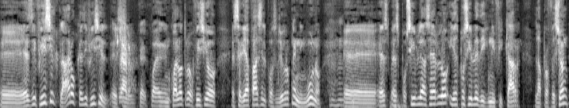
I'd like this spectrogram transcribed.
Eh, es difícil, claro que es difícil. Claro. Es decir, ¿En cuál otro oficio sería fácil? Pues yo creo que en ninguno. Uh -huh. es, es posible hacerlo y es posible dignificar la profesión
